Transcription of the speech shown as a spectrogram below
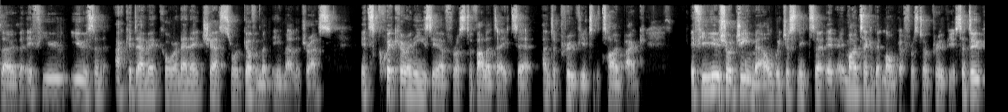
though, that if you use an academic or an NHS or a government email address, it's quicker and easier for us to validate it and approve you to the time bank. If you use your Gmail, we just need to, it, it might take a bit longer for us to approve you. So do,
